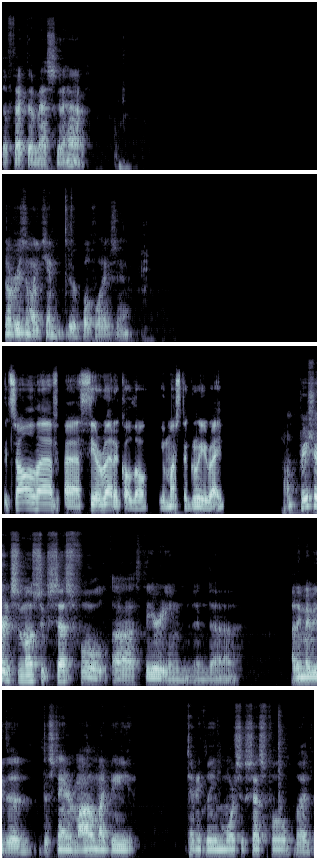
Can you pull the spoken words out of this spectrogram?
effect that mass is going to have. No reason why you can't do it both ways. Yeah. it's all uh, uh, theoretical, though. You must agree, right? I'm pretty sure it's the most successful uh, theory, and, and uh, I think maybe the the standard model might be technically more successful, but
